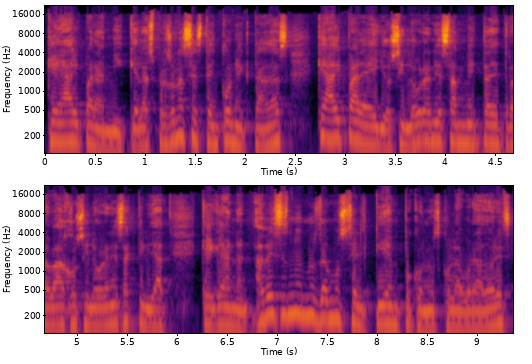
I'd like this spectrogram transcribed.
¿Qué hay para mí? Que las personas estén conectadas. ¿Qué hay para ellos? Si logran esa meta de trabajo, si logran esa actividad que ganan. A veces no nos damos el tiempo con los colaboradores,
